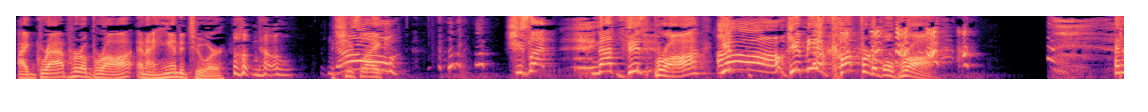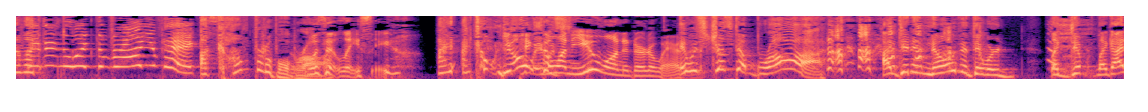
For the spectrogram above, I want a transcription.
I grab her a bra and I hand it to her. Oh, no. She's No! like, she's like, not this bra. Get, Oh. get me a comfortable bra. And I'm like, I didn't like the bra you picked. a comfortable bra. Was it Lacey? I, I don't know. You picked It the was- one you wanted her to wear. It was just a bra. I didn't know that they were like diff- like I,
